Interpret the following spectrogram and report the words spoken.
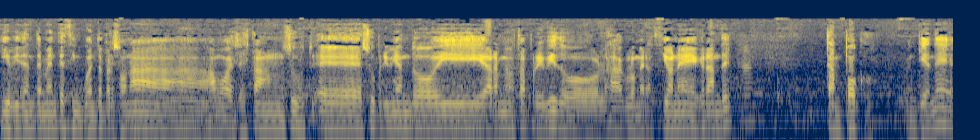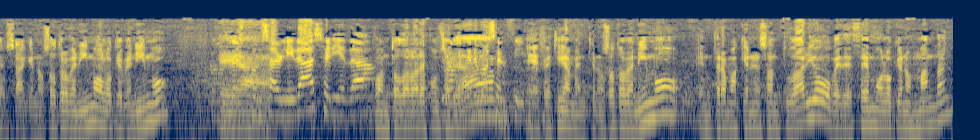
y evidentemente 50 personas, vamos, se están su- eh, suprimiendo y ahora mismo está prohibido las aglomeraciones grandes, tampoco, ¿me entiendes? O sea, que nosotros venimos a lo que venimos. Con eh, a- responsabilidad, seriedad. con toda la responsabilidad. Lo que tenemos encima. Efectivamente, nosotros venimos, entramos aquí en el santuario, obedecemos lo que nos mandan,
